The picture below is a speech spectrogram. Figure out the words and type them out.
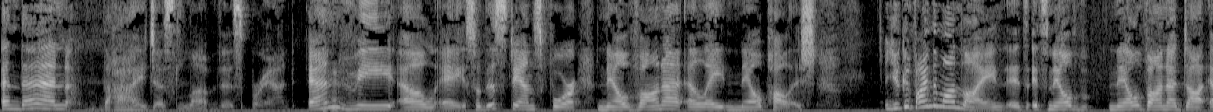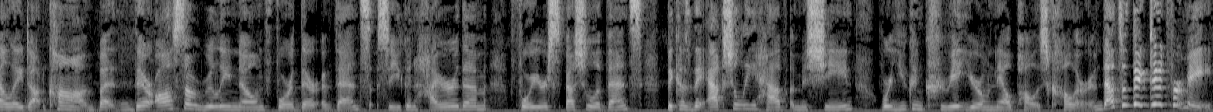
And then I just love this brand. NVLA. So this stands for Nailvana LA Nail Polish. You can find them online. It's it's nail, nailvana.la.com, but they're also really known for their events. So you can hire them for your special events because they actually have a machine where you can create your own nail polish color. And that's what they did for me.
